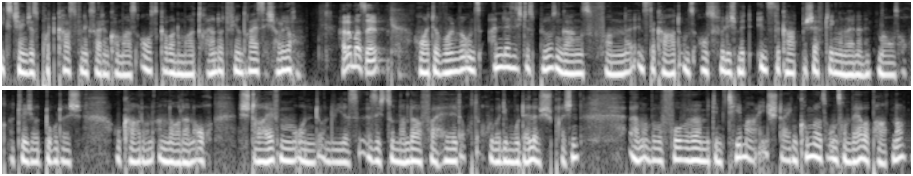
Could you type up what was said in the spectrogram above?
Exchanges Podcast von Exciting Commerce, Ausgabe Nummer 334. Hallo Jochen. Hallo Marcel. Heute wollen wir uns anlässlich des Börsengangs von Instacart uns ausführlich mit Instacart beschäftigen und werden dann hinten raus auch natürlich auch DoorDash, Okado und andere dann auch streifen und, und wie das sich zueinander verhält, auch, auch über die Modelle sprechen. Ähm, aber bevor wir mit dem Thema einsteigen, kommen wir zu unserem Werbepartner.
